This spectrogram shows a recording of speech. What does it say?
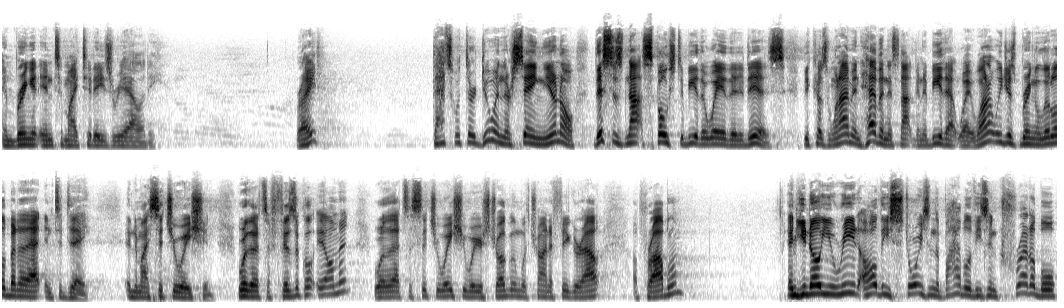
and bring it into my today's reality. Right? That's what they're doing. They're saying, you know, this is not supposed to be the way that it is because when I'm in heaven, it's not going to be that way. Why don't we just bring a little bit of that in today? Into my situation. Whether that's a physical ailment, whether that's a situation where you're struggling with trying to figure out a problem, and you know, you read all these stories in the Bible of these incredible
